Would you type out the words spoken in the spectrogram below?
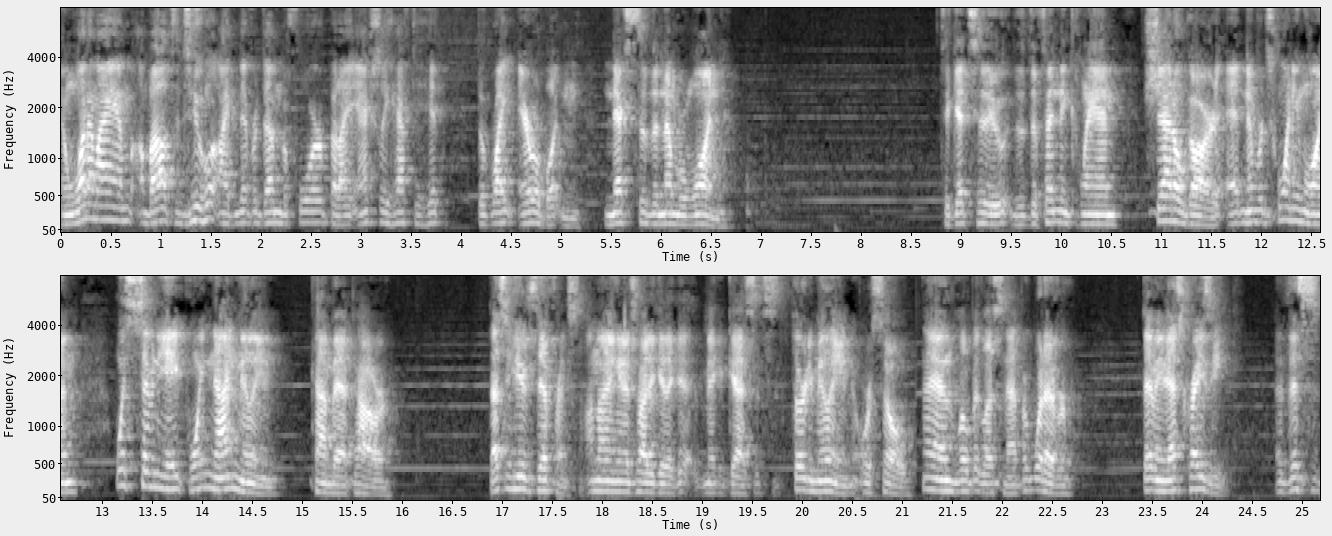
And what am I am about to do, I've never done before, but I actually have to hit the right arrow button next to the number one to get to the defending clan Shadow Guard at number 21 with 78.9 million combat power. That's a huge difference. I'm not even going to try to get a, make a guess. It's 30 million or so. And a little bit less than that, but whatever. I mean, that's crazy. This,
